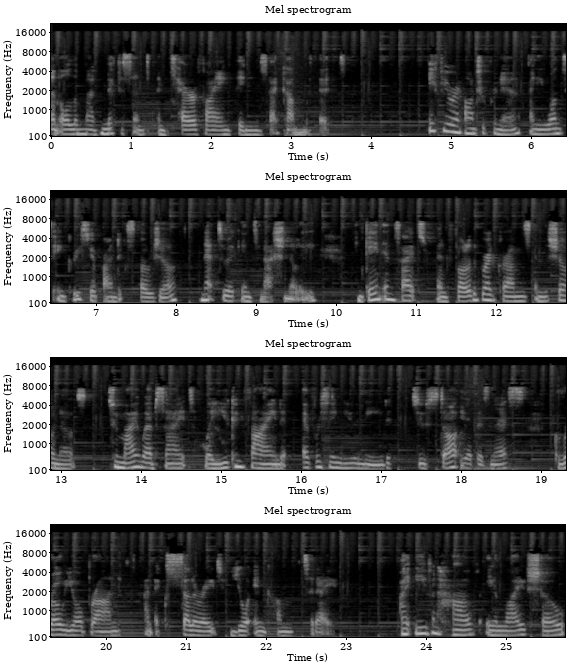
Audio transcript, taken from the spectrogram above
and all the magnificent and terrifying things that come with it. If you're an entrepreneur and you want to increase your brand exposure, network internationally, and gain insights, then follow the breadcrumbs in the show notes to my website where you can find everything you need to start your business, grow your brand, and accelerate your income today. I even have a live show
